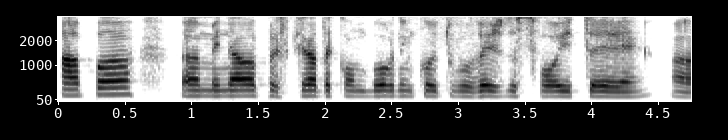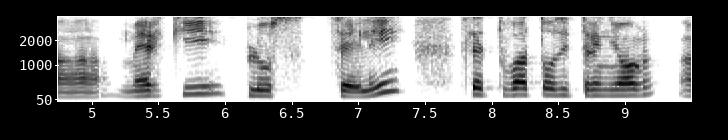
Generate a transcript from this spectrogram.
апа, а, минава през кратък онбординг, който въвежда своите а, мерки, плюс цели. След това този треньор а,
